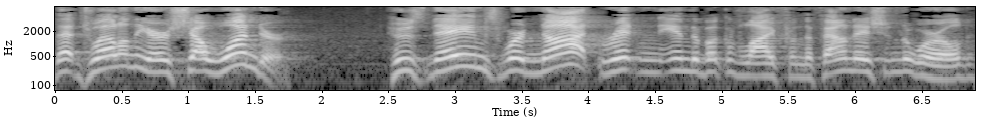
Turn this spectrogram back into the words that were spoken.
that dwell on the earth shall wonder, whose names were not written in the book of life from the foundation of the world,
